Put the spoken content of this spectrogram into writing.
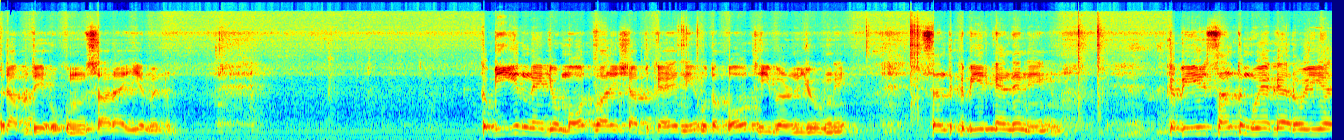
ਰੱਬ ਦੇ ਹੁਕਮ ਅਨੁਸਾਰ ਆਈ ਹੈ ਮੈਨੂੰ। ਕਬੀਰ ਨੇ ਜੋ ਮੌਤ ਬਾਰੇ ਸ਼ਬਦ ਕਹੇ ਨੇ, ਉਹ ਤਾਂ ਬਹੁਤ ਹੀ ਵਰਣਯੋਗ ਨੇ। ਸੰਤ ਕਬੀਰ ਕਹਿੰਦੇ ਨੇ, ਕਬੀਰ ਸੰਤ ਮੂਏ ਕਹਿ ਰੋਈ ਹੈ,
